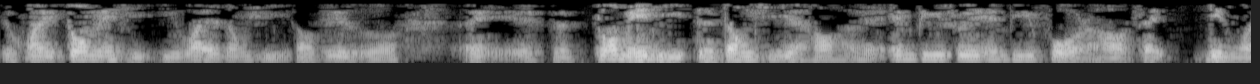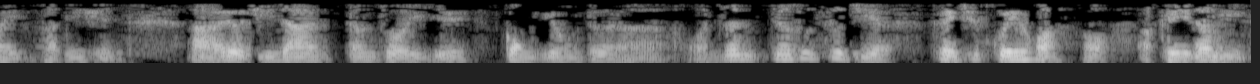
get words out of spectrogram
有关于多媒体以外的东西哦，比如说诶多媒体的东西啊，哈，MP3、MP4，然后在另外一个 partition。啊，还有其他当做一些共用的啊，反正就是自己可以去规划哦，啊，可以让你的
